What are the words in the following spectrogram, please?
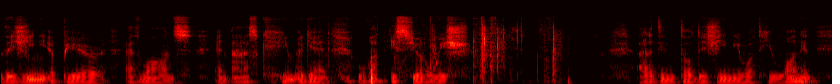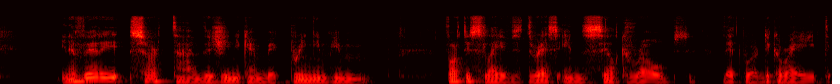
The genie appeared at once and asked him again, What is your wish? Aladdin told the genie what he wanted. In a very short time, the genie came back, bringing him Forty slaves dressed in silk robes that were decorated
